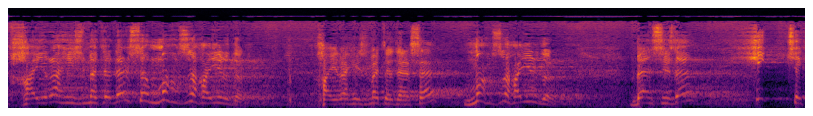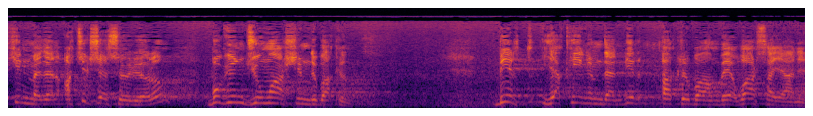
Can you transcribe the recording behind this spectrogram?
hayra hizmet ederse mahzı hayırdır. Hayra hizmet ederse mahzı hayırdır. Ben size hiç çekinmeden açıkça söylüyorum. Bugün cuma şimdi bakın. Bir yakinimden bir akrabam ve varsa yani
